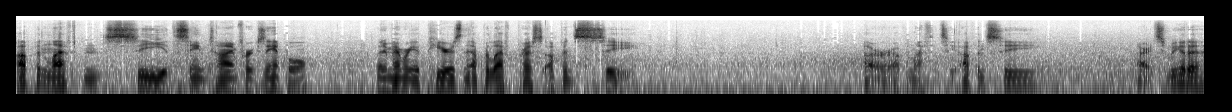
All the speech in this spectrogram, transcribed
up and left and C at the same time. For example, when a memory appears in the upper left, press up and C. Uh, or up and left and C. Up and C. Alright, so we gotta...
